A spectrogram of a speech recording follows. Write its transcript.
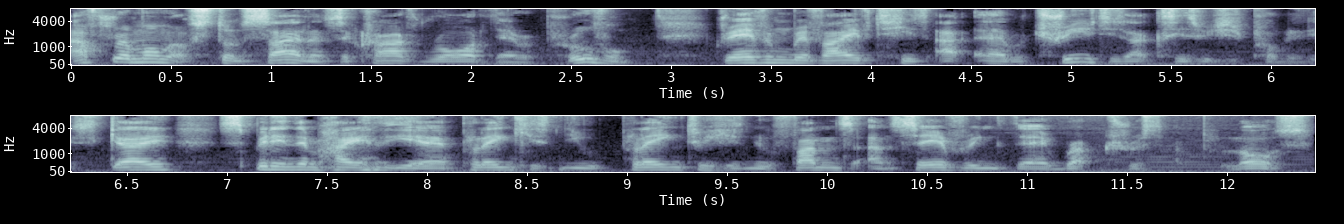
After a moment of stunned silence, the crowd roared their approval. Draven revived his, uh, retrieved his axes, which is probably this guy, spinning them high in the air, playing his new, playing to his new fans and savouring their rapturous applause.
